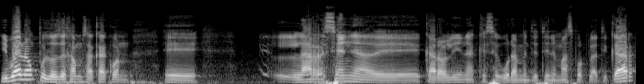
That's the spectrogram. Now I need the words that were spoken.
y bueno, pues los dejamos acá con eh, la reseña de Carolina, que seguramente tiene más por platicar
